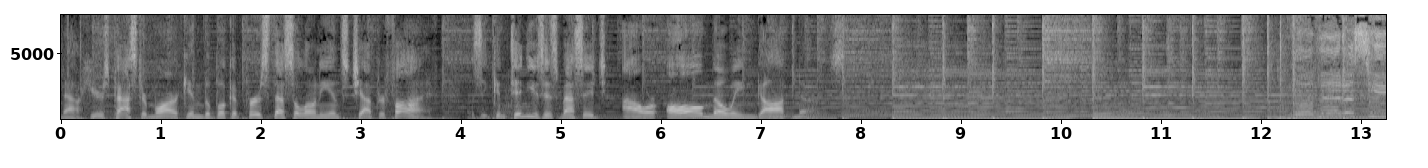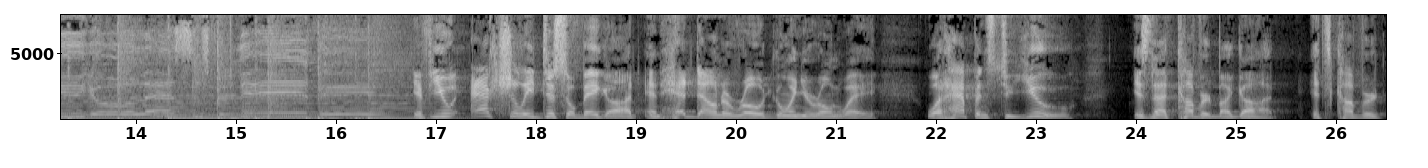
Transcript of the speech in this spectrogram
Now, here's Pastor Mark in the book of 1 Thessalonians, chapter 5, as he continues his message Our All Knowing God Knows. If you actually disobey God and head down a road going your own way, what happens to you is not covered by God. It's covered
